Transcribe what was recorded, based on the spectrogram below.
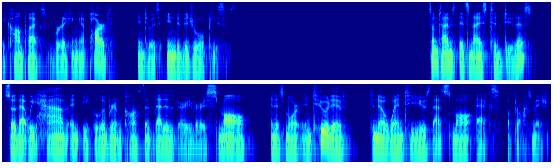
a complex breaking apart into its individual pieces. Sometimes it's nice to do this so that we have an equilibrium constant that is very, very small and it's more intuitive to know when to use that small x approximation.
